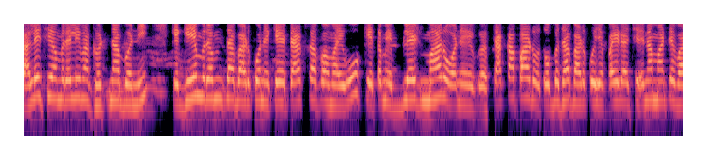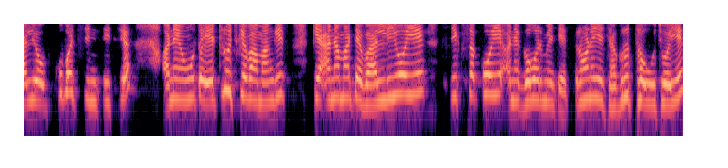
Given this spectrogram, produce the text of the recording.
કાલે જે અમરેલીમાં ઘટના બની કે ગેમ રમતા બાળકોને કે ટાસ્ક આપવામાં આવ્યો કે તમે બ્લેડ મારો અને ચાકા પાડો તો બધા બાળકોએ પાડ્યા છે. એના માટે વાલીઓ ખૂબ જ ચિંતિત છે. અને હું તો એટલું જ કહેવા માંગીશ કે આના માટે વાલીઓએ, શિક્ષકોએ અને ગવર્મેન્ટે ત્રણેય જાગૃત થવું જોઈએ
